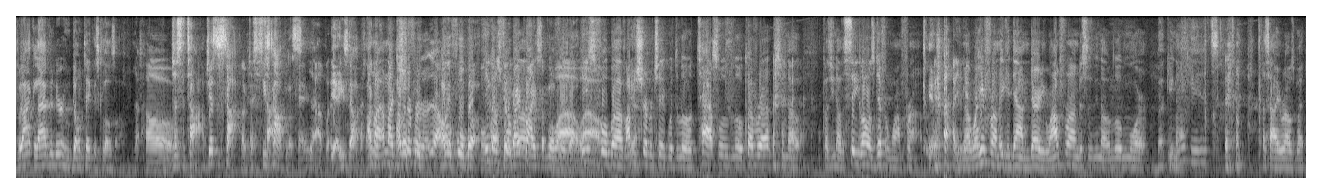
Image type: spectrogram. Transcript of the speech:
black lavender who don't take his clothes off. Oh. just the top. Just to stop. Okay. Just He's top. topless. okay. yeah. He's topless. Yeah, he stops. I I'm like- I'm like the I go stripper, Full, yeah, I'm I go like- full buff. He goes For the full right buff. price, I'm going Wow. full buff. Wow. He's full buff. I'm Yeah. the stripper chick with the little tassels, little cover ups, you know, because you know the city law is different where I'm from. Yeah. You know, where he from, they get down and dirty. Where I'm from, this is you know a little more. Bucky you know, that's how he rolls. But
